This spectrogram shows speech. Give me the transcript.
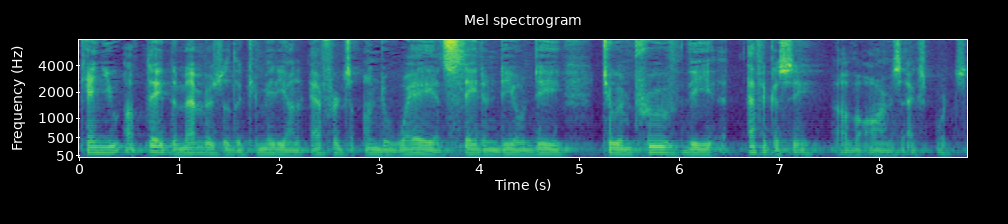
can you update the members of the committee on efforts underway at state and DoD to improve the efficacy of arms exports?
